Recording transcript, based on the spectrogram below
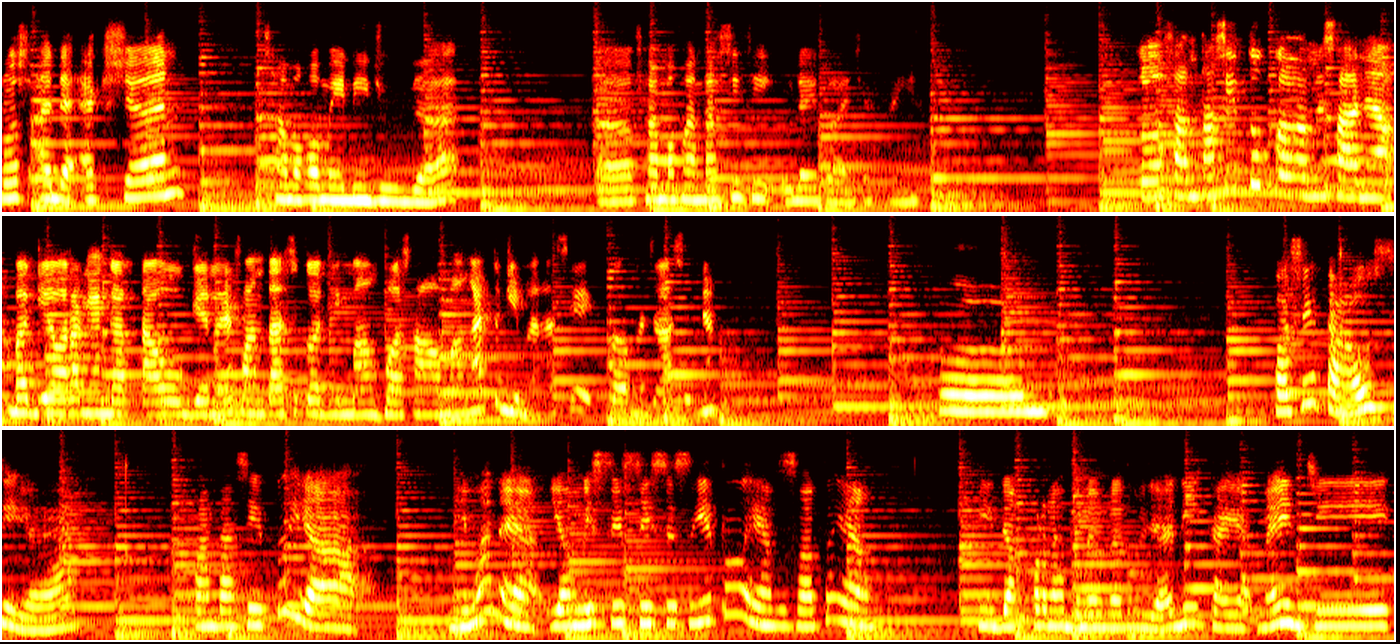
Terus ada action sama komedi juga eh, sama fantasi sih udah itu aja kayaknya. Kalau fantasi tuh kalau misalnya bagi orang yang nggak tahu genre fantasi kalau di manhwa sama manga itu gimana sih kalau ngejelasinnya? Hmm, pasti tahu sih ya fantasi itu ya gimana ya yang mistis-mistis gitu yang sesuatu yang tidak pernah benar-benar terjadi kayak magic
